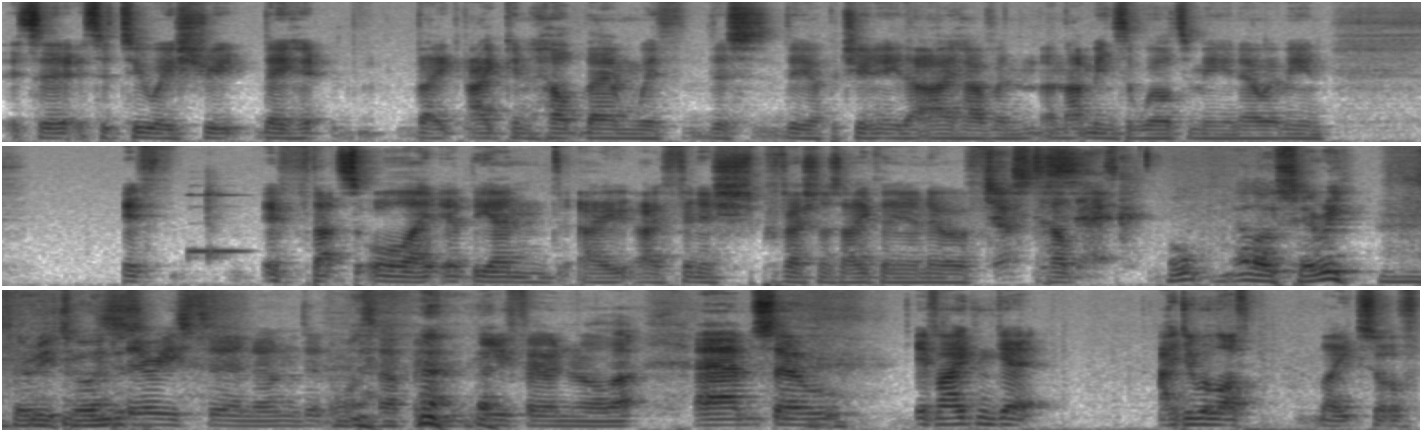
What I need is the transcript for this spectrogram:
it's a it's a two way street. They like I can help them with this the opportunity that I have, and, and that means the world to me. You know, I mean, if if that's all I at the end I, I finish professional cycling, I know I've helped. Oh, hello Siri. Siri turned us. Siri's turned on. I don't know what's happening. New phone and all that. Um, so if I can get, I do a lot of like sort of.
